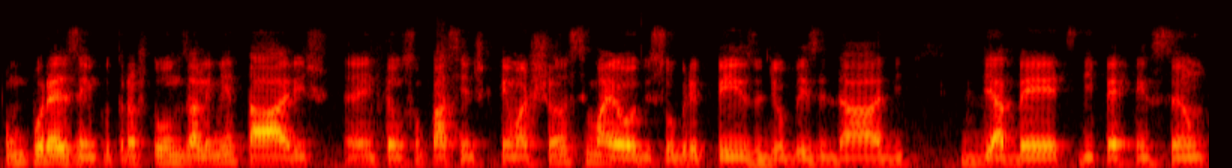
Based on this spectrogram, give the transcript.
como, por exemplo, transtornos alimentares. Né? Então, são pacientes que têm uma chance maior de sobrepeso, de obesidade, de diabetes, de hipertensão,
